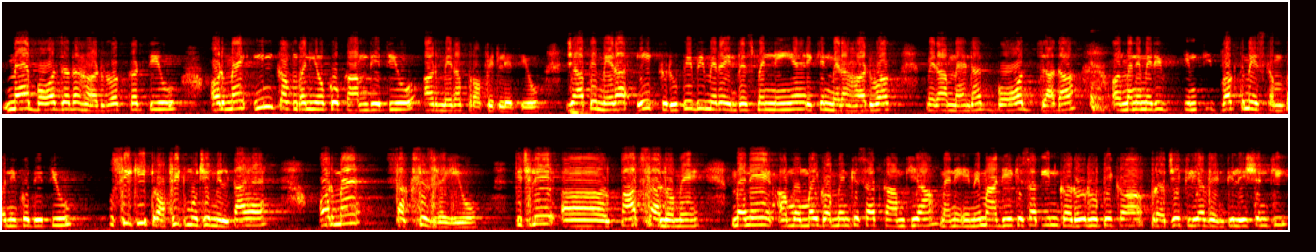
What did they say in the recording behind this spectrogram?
मैं बहुत ज़्यादा हार्डवर्क करती हूँ और मैं इन कंपनियों को काम देती हूँ और मेरा प्रॉफिट लेती हूँ। जहाँ पे मेरा एक रुपये भी मेरा इन्वेस्टमेंट नहीं है, लेकिन मेरा हार्डवर्क मेरा मेहनत बहुत ज़्यादा और मैंने मेरी कीमती वक्त में इस कंपनी को देती हूँ। उसी की प्रॉफिट मुझे मिलता है और मैं सक्सेस रही हूँ। पिछले पाँच सालों में मैंने मुंबई गवर्नमेंट के साथ काम किया, मैंने एमएमआरडीए के साथ तीन करोड़ रुपए का प्रोजेक्ट लिया वेंटिलेशन की।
